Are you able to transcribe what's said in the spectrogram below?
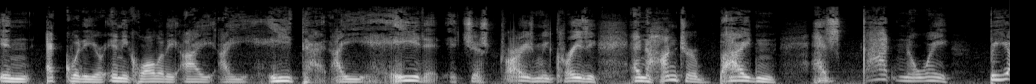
inequity or inequality. I, I hate that. I hate it. It just drives me crazy. And Hunter Biden has gotten away be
